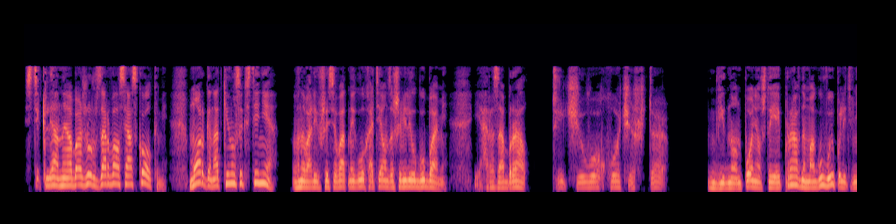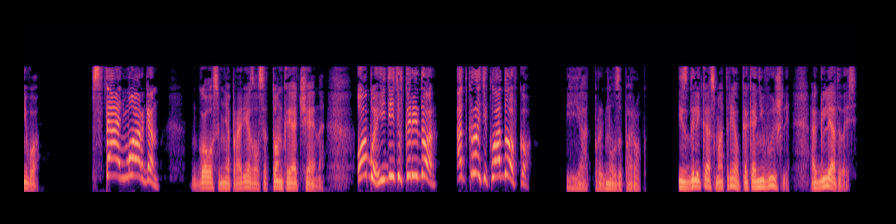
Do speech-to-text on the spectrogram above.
Стеклянный абажур взорвался осколками. Морган откинулся к стене. В навалившейся ватной глухоте он зашевелил губами. Я разобрал «Ты чего хочешь-то?» Видно, он понял, что я и правда могу выпалить в него. «Встань, Морган!» Голос у меня прорезался тонко и отчаянно. «Оба идите в коридор! Откройте кладовку!» И я отпрыгнул за порог. Издалека смотрел, как они вышли, оглядываясь,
